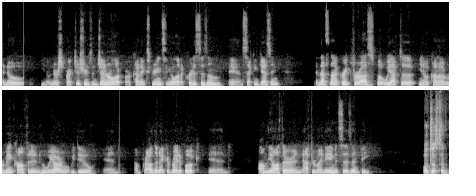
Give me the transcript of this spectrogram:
I know you know, nurse practitioners in general are, are kind of experiencing a lot of criticism and second guessing. And that's not great for us, but we have to, you know, kind of remain confident in who we are and what we do. And I'm proud that I could write a book and I'm the author. And after my name, it says NP. Well, Justin,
